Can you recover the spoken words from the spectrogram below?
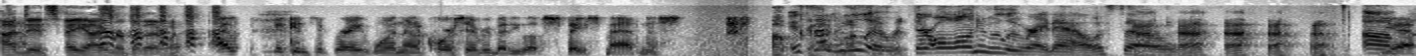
I did. Hey, I remember that one. I love Chicken's a great one, and of course, everybody loves Space Madness. Oh, It's God, on Hulu. They're all on Hulu right now. So, um, yeah.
